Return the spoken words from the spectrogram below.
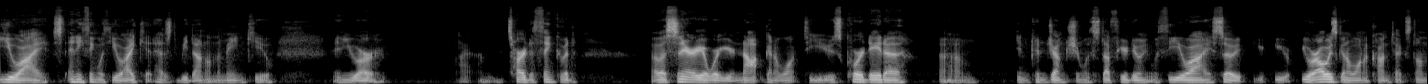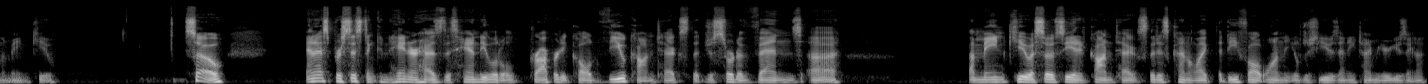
UI anything with UI kit has to be done on the main queue, and you are it's hard to think of, a, of a scenario where you're not going to want to use core data um, in conjunction with stuff you're doing with the UI. So you, you're always going to want a context on the main queue. So NS persistent container has this handy little property called view context that just sort of vends a, a main queue associated context that is kind of like the default one that you'll just use anytime you're using a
